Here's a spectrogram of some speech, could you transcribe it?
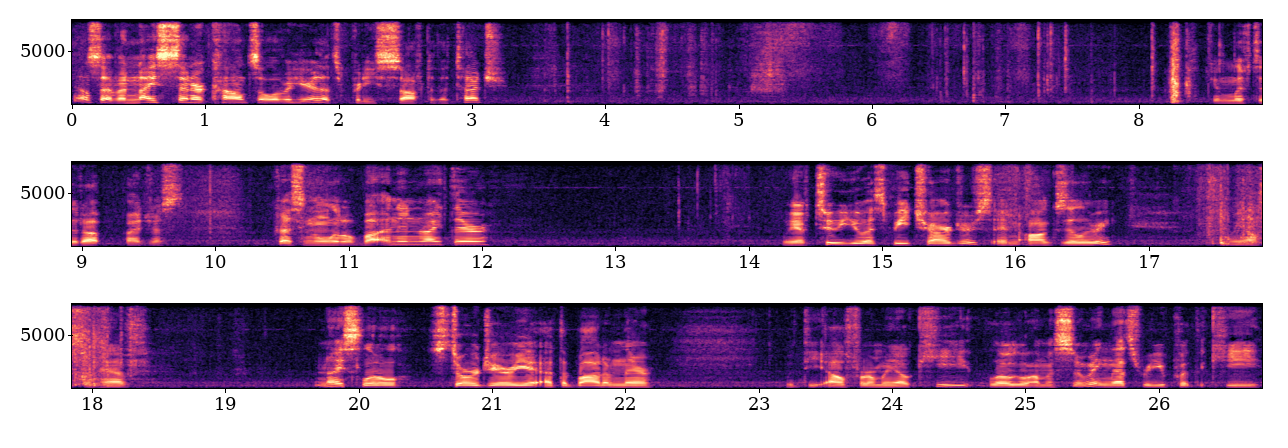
We also have a nice center console over here that's pretty soft to the touch. You can lift it up by just pressing the little button in right there. We have two USB chargers and auxiliary. We also have a nice little storage area at the bottom there with the Alfa Romeo key logo. I'm assuming that's where you put the key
